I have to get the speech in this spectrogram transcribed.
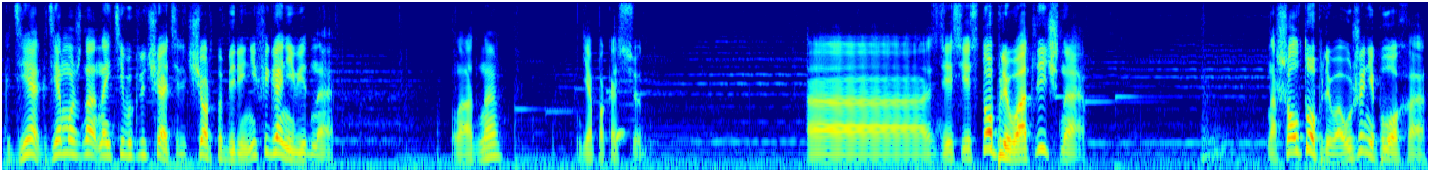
Где? Где можно найти выключатель? Черт побери, нифига не видно. Ладно. Я пока сюда. А, здесь есть топливо, отлично. Нашел топливо, уже неплохо.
